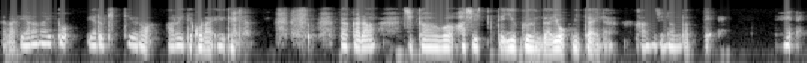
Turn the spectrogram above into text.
だから、やらないとやる気っていうのは歩いてこないみたいな。だから、時間は走って行くんだよ、みたいな感じなんだって。ね。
